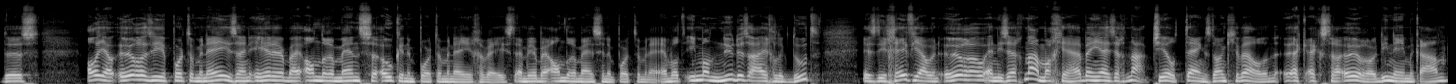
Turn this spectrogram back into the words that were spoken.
Dus al jouw euro's in je portemonnee zijn eerder bij andere mensen ook in een portemonnee geweest. En weer bij andere mensen in een portemonnee. En wat iemand nu dus eigenlijk doet, is die geeft jou een euro en die zegt, nou mag je hebben. En jij zegt, nou chill, thanks, dankjewel. Een extra euro, die neem ik aan.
